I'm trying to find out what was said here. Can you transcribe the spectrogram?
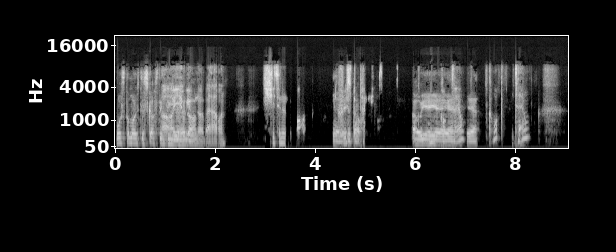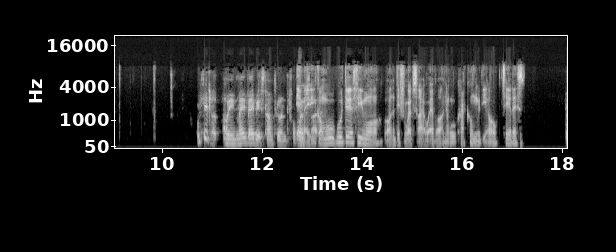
What's the most disgusting oh thing you've yeah, ever we all done? know about that one. Shitting in a pot, Yeah, we crisp that. paint, Oh yeah, yeah, yeah, cocktail? yeah. cocktail. We did. I mean, maybe maybe it's time to go on a different Yeah, website. maybe. On, we'll we'll do a few more on a different website or whatever, and then we'll crack on with the old tier list.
